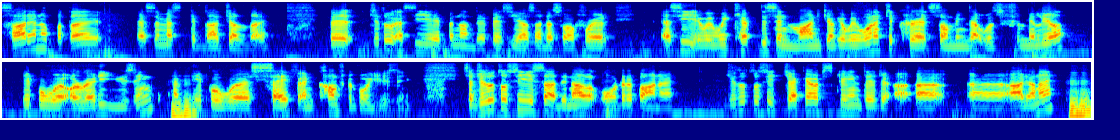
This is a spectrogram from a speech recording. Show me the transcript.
ਸਾਰਿਆਂ ਨੂੰ ਪਤਾ ਹੈ ਐਸਐਮਐਸ ਕਿੱਦਾਂ ਚੱਲਦਾ ਹੈ। ਤੇ ਜਦੋਂ ਅਸੀਂ ਇਹ ਬਣਾਉਂਦੇ ਪਏ ਸੀ ਆ ਸਾਡਾ software ਅਸੀਂ we, we kept this in mind ਕਿਉਂਕਿ we wanted to create something that was familiar people were already using and Mhm. people were safe and comfortable using so ਜਦੋਂ ਤੁਸੀਂ ਸਾਡੇ ਨਾਲ ਆਰਡਰ ਪਾਣਾ ਹੈ ਜਦੋਂ ਤੁਸੀਂ ਚੈੱਕਆਊਟ ਸਕਰੀਨ ਤੇ ਜ- ਅ- ਅ- ਅ- ਆ ਜਾਣਾ ਹੈ ਹੂੰ ਹੂੰ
